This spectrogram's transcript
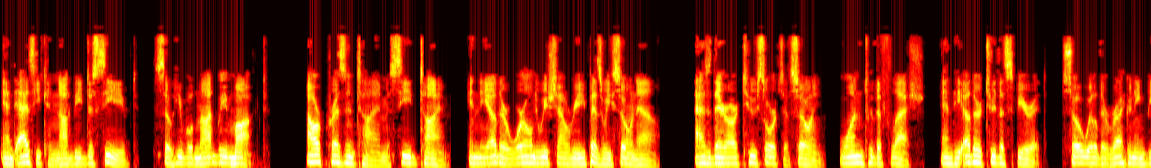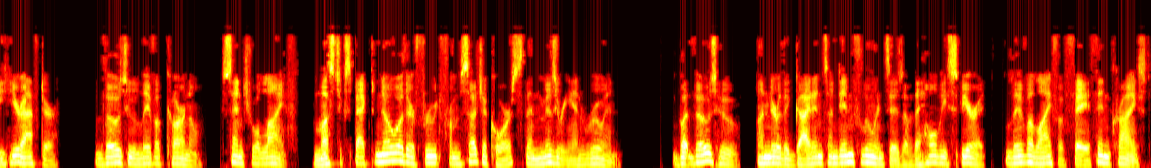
and as he cannot be deceived, so he will not be mocked. Our present time is seed time, in the other world we shall reap as we sow now. As there are two sorts of sowing, one to the flesh, and the other to the spirit, so will the reckoning be hereafter. Those who live a carnal, sensual life, must expect no other fruit from such a course than misery and ruin. But those who, under the guidance and influences of the Holy Spirit, live a life of faith in Christ,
